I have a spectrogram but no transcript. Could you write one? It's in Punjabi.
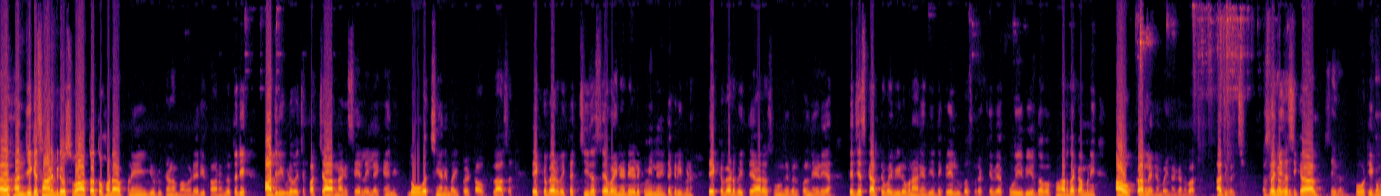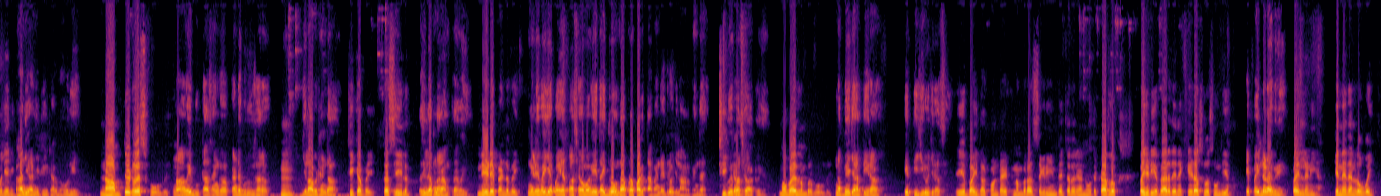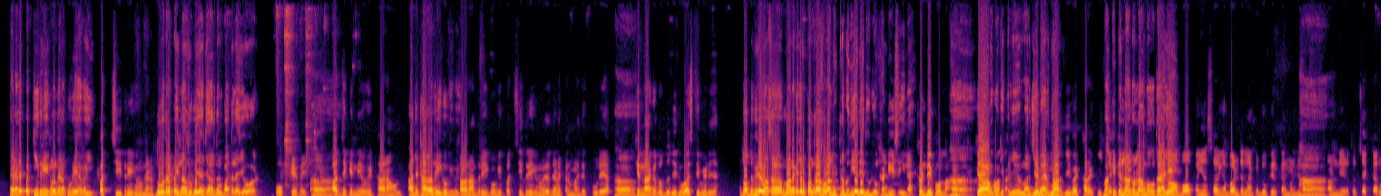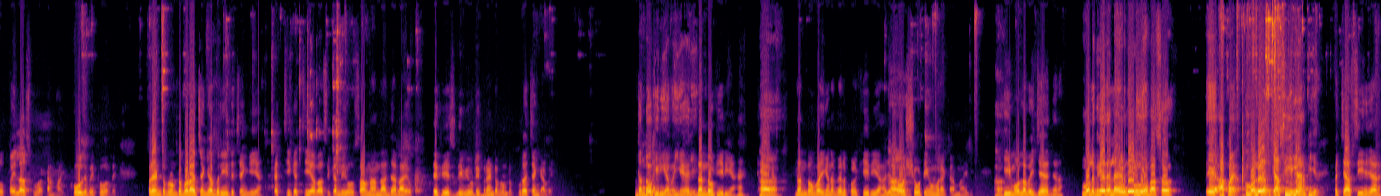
ਹਾਂਜੀ ਕਿਸਾਨ ਵੀਰੋ ਸਵਾਗਤ ਹੈ ਤੁਹਾਡਾ ਆਪਣੇ YouTube channel Baba dairy farm ਦੇ ਉੱਤੇ। ਜੀ ਅੱਜ ਦੀ ਵੀਡੀਓ ਵਿੱਚ ਆਪਾਂ ਚਾਰ ਨਗ ਸੇਲ ਲਈ ਲੈ ਕੇ ਆਏ ਜੀ। ਦੋ ਬੱਚੀਆਂ ਨੇ ਬਾਈ ਕੋਲ ਟੌਪ ਕਲਾਸ ਇੱਕ ਬੈਡ ਬਈ ਕੱਚੀ ਦੱਸਿਆ ਬਾਈ ਨੇ ਡੇਢ ਕੁ ਮਹੀਨੇ ਦੀ ਤਕਰੀਬਨ ਤੇ ਇੱਕ ਬੈਡ ਬਈ ਤਿਆਰ ਆ ਸੂਣ ਦੇ ਬਿਲਕੁਲ ਨੇੜੇ ਆ। ਤੇ ਜਿਸ ਘਰ ਤੇ ਬਾਈ ਵੀਡੀਓ ਬਣਾ ਰਹੇ ਆ ਵੀਰ ਦੇ ਘਰੇਲੂ ਪਸ਼ੂ ਰੱਖੇ ਹੋਏ ਆ ਕੋਈ ਵੀਰ ਦਾ ਵਪਾਰ ਦਾ ਕੰਮ ਨਹੀਂ। ਆਓ ਕਰ ਲੈਨੇ ਆ ਬਾਈ ਨਾਲ ਗੱਲਬਾਤ। ਅੱਜ ਬਾਈ ਜੀ। ਬਾਈ ਜੀ ਸਤਿ ਸ਼੍ਰੀ ਅਕਾਲ। ਸਹੀ ਗੱਲ ਹੋ ਠੀਕ ਹੋ? ਵਧੀਆ ਜੀ? ਹਾਂਜੀ ਹਾਂਜੀ ਠੀਕ ਠਾਕ ਬਹੁਤ ਵਧੀਆ। ਨਾਮ ਤੇ ਐਡਰੈਸ ਬੋਲ ਦਿਓ। ਜੀ। ਨਾਂ ਬਈ ਬੂਟਾ ਸਿੰਘ ਪਿੰਡ ਗੁਰੂਸਰ ਹੂੰ। ਜ਼ਿਲ੍ਹਾ ਬਠਿੰਡਾ। ਠੀਕ ਆ ਬਾਈ ਤਹਿਸੀਲ? ਤਹਿਸੀਲ ਆਪਣਾ ਰਾਮਪੁਰਾ ਬਾਈ। ਨੇੜੇ ਪਿੰਡ ਬਾਈ? ਨੇੜੇ ਬਾਈ ਆਪਾਂ ਇਸ ਪਾਸੇ ਆਵਾਂਗੇ ਤਾਂ ਇਧਰੋਂ ਦਾ ਆਪਣਾ ਭਗਤਾ ਪੈਂਦਾ ਇਧਰੋਂ ਜਲਾਲ ਪੈਂਦਾ ਹੈ। ਠੀਕ ਆ ਪਾਸੇ ਆਕ ਲਿਆ ਮੋਬਾਈਲ ਨੰਬਰ ਬੋਲ ਦੇ। 90413 33084 ਇਹ ਬਾਈ ਦਾ ਕੰਟੈਕਟ ਨੰਬਰ ਆ ਸਕਰੀਨ ਤੇ ਚੱਲ ਰਿਹਾ ਨੋਟ ਕਰ ਲਓ। ਬਾਈ ਜਿਹੜੀ ਇਹ ਬੈਠਦੇ ਨੇ ਕਿਹੜਾ ਸੂਸ ਹੁੰਦੀ ਆ? ਇਹ ਪਹਿਲਣ ਆ ਵੀਰੇ। ਪਹਿਲਣੀ ਆ। ਕਿੰਨੇ ਦਿਨ ਲਊ ਬਾਈ? ਦਿਨ ਤੇ 25 ਤਰੀਕ ਨੂੰ ਦਿਨ ਪੂਰੇ ਆ ਬਾਈ। 25 ਤਰੀਕ ਨੂੰ ਦਿਨ ਦੋ ਦਿਨ ਪਹਿਲਾਂ ਸੂਬੇ ਜਾਂ ਚਾਰ ਦਿਨ ਵੱਧ ਲੈ ਜਾਓ। ਓਕੇ ਬਾਈ। ਹਾਂ। ਅੱਜ ਕਿੰਨੀ ਹੋ ਗਈ? 18 ਹੋ ਗਈ? ਅੱਜ 18 ਤਰੀਕ ਹੋ ਗਈ ਬਾਈ। 18 ਤਰੀਕ ਹੋ ਗਈ 25 ਤਰੀਕ ਨੂੰ ਇਹਦੇ ਦਿਨ ਕਰਮਾਂ ਦੇ ਪੂਰੇ ਆ। ਹਾਂ। ਕਿੰਨਾ ਕੁ ਦੁੱਧ ਦੇ ਦੂ ਐਸਟੀਮੇਟ ਜਾ ਦੁੱਧ ਵੀਰੇ ਬਸ ਮੰਨ ਕੇ ਚਲੋ 15 16 ਲੀਟਰ ਵਧੀਆ ਦੇ ਦੂਗੀ ਹੁਣ ਠੰਡੀ ਸੀਲ ਹੈ। ਠੰਡੀ ਫੋਲਾ ਹਾਂ ਕਿਆ ਕੋਈ ਬਾਤ ਜਿਵੇਂ ਮਰਜ਼ੀ ਬੈਠ ਮਰਜ਼ੀ ਬੈਠਾ ਰਹੇ ਕੋਈ ਬਾਕੀ ਢਿੱਲਾਂ ਢੁੱਲਾਂ ਬਹੁਤ ਹੈ ਪਈਆਂ ਸਾਰੀਆਂ ਬਲਡਲਾਂ ਕੱਢੂ ਫਿਰ ਕਰਮਣ ਨੇ ਹਾਂ। ਖਾਣ ਨੇੜ ਤੋਂ ਚੈੱਕ ਕਰ ਲਓ। ਪਹਿਲਾ ਸੂਆ ਕਰਮ ਵਾਲੀ ਖੋਲ ਦੇ ਬਈ ਤੋਰ ਦੇ। ਪ੍ਰਿੰਟ ਪ੍ਰਿੰਟ ਬੜਾ ਚੰਗਾ ਬਰੀਡ ਚੰਗੀ ਆ ਕੱਚੀ ਕੱਚੀ ਆ ਬਸ ਕੱਲੀ ਉਸ ਹਿਸਾਬ ਨਾਲ ਅੰਦਾਜ਼ਾ ਲਾਇਓ ਤੇ ਫੇਸ ਦੀ ਬਿਊਟੀ ਪ੍ਰਿੰਟ ਪ੍ਰਿੰਟ ਪੂਰਾ ਚੰਗਾ ਬਈ। ਦੰਦੋ ਖੀਰੀ ਆ ਬਾਈ ਇਹ ਹਜੇ। ਦੰਦੋਂ ਖੀਰੀਆ ਹੈ ਹਾਂ। ਦੰਦੋਂ ਬਾਈ ਕਹਿੰਦਾ ਬਿਲਕੁਲ ਖੀਰੀ ਆ ਹਜੇ ਬਹੁਤ ਛੋਟੀ ਉਮਰ ਆ ਕਰਮ ਵਾਲੀ ਦੀ। ਕੀ ਮੁੱਲ ਆ ਬਈ ਜਾਇਜ਼ ਜਰਾ ਮੁੱਲ ਵੀਰੇ ਇਹਦਾ ਲੈਣ ਦੇਣੀ ਆ ਬਸ ਤੇ ਆਪਾਂ ਮੁੱਲ ਇਹਦਾ 85000 ਰੁਪਏ 85000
